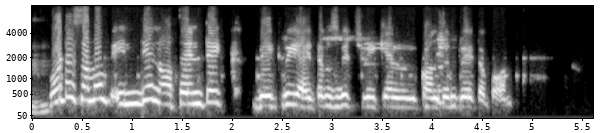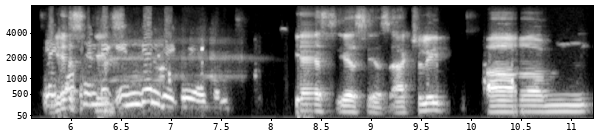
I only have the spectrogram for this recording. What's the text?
Mm-hmm. What are some of Indian authentic bakery items which we can concentrate upon? Like yes, authentic yes. Indian bakery items. Yes, yes, yes. Actually, um,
